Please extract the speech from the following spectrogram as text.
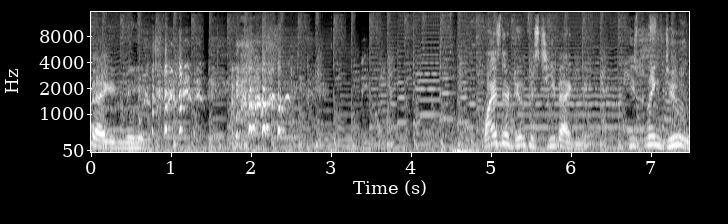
Teabagging me? Why is there Doomfist teabagging me? He's playing Doom.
